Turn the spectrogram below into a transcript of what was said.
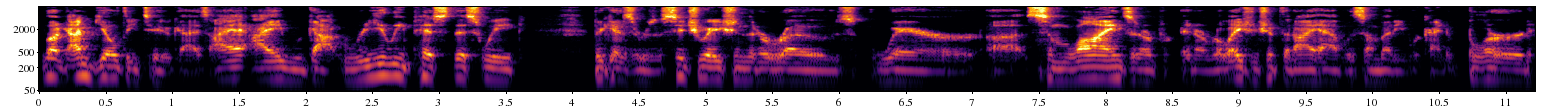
Look, I'm guilty too, guys. I, I got really pissed this week because there was a situation that arose where uh, some lines in a, in a relationship that I have with somebody were kind of blurred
